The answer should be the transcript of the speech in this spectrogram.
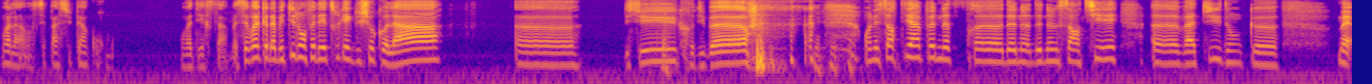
Voilà, c'est pas super gourmand. On va dire ça. Mais c'est vrai que d'habitude, on fait des trucs avec du chocolat, euh, du sucre, du beurre. on est sorti un peu de notre, euh, de, nos- de nos sentiers euh, battus, donc. euh, mais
